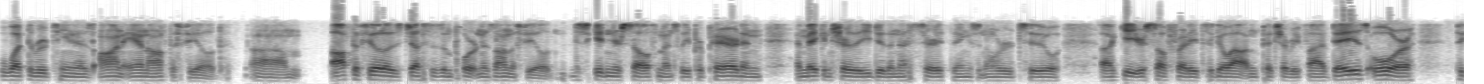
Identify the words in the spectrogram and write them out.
what the routine is on and off the field. Um, off the field is just as important as on the field. Just getting yourself mentally prepared and and making sure that you do the necessary things in order to uh, get yourself ready to go out and pitch every five days or to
